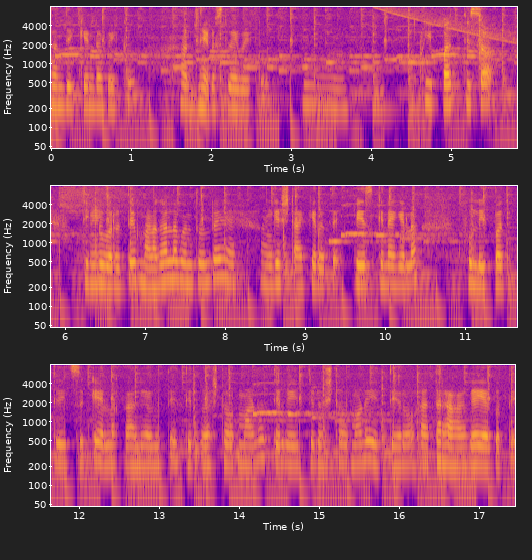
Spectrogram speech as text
ತಂದಿಕ್ಕೊಂಡಬೇಕು ಅದು ನಡೆಸಲೇಬೇಕು ಇಪ್ಪತ್ತು ದಿವಸ ತಿಂಗಳು ಬರುತ್ತೆ. ಮಳೆಗಾಲ ಬಂತು ಅಂದರೆ ಹಂಗೆ ಸ್ಟಾಕ್ ಇರುತ್ತೆ. ಬೇಸಿಗೆನಾಗೆಲ್ಲ ಫುಲ್ ಇಪ್ಪತ್ತು ದಿವಸಕ್ಕೆ ಎಲ್ಲ ಖಾಲಿ ಆಗುತ್ತೆ. ತಿರ್ಗಾ ಸ್ಟೋರ್ ಮಾಡು, ತಿರ್ಗಾ ಎತ್ತಿಡೋ ಸ್ಟೋರ್ ಮಾಡು, ಎತ್ತಿರೋ ಆ ಥರ ಹಾಗೆ ಆಗುತ್ತೆ.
